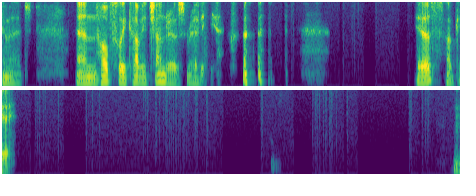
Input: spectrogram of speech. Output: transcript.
image. And hopefully Kavi Chandra is ready. yes? Okay. Hmm.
